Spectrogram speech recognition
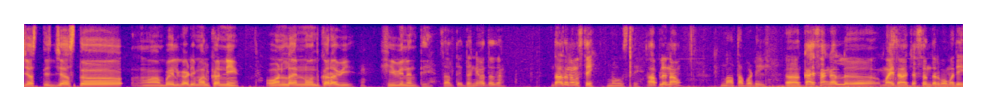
जास्तीत जास्त अ, बैलगाडी मालकांनी ऑनलाईन नोंद करावी ही विनंती. चालतंय. धन्यवाद दादा. दादा नमस्ते. नमस्ते. आपलं नाव? नाता पाटील. अ, काय सांगाल अ, मैदानाच्या संदर्भामध्ये?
